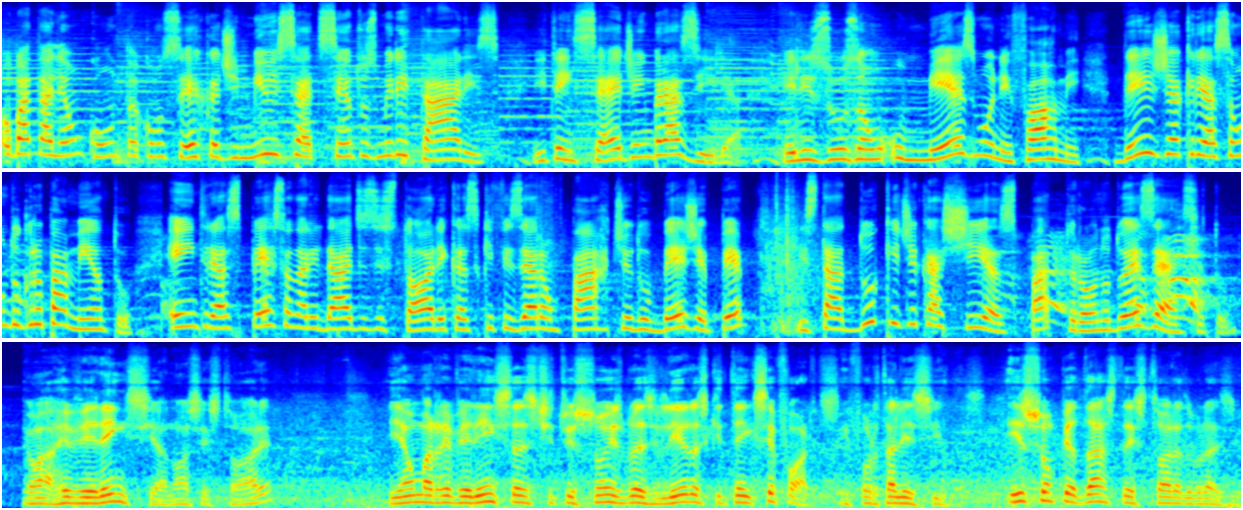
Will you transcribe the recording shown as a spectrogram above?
O batalhão conta com cerca de 1.700 militares e tem sede em Brasília. Eles usam o mesmo uniforme desde a criação do grupamento. Entre as personalidades históricas que fizeram parte do BGP está Duque de Caxias, patrono do Exército. É uma reverência à nossa história e é uma reverência às instituições brasileiras que têm que ser fortes e fortalecidas. Isso é um pedaço da história do Brasil.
